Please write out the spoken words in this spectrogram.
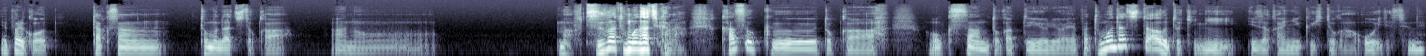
やっぱりこうたくさん友達とかあのまあ普通は友達かな。家族とか奥さんとかっていうよりはやっぱり友達と会う時に居酒屋に行く人が多いですよね。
